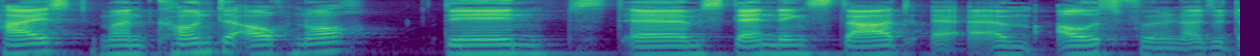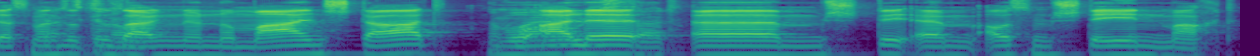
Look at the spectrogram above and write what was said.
Heißt, man konnte auch noch den ähm, Standing Start äh, ähm, ausfüllen. Also, dass man Ganz genau. sozusagen einen normalen Start, wo Normalen alle ähm, ähm, aus dem Stehen macht.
